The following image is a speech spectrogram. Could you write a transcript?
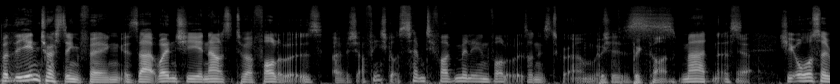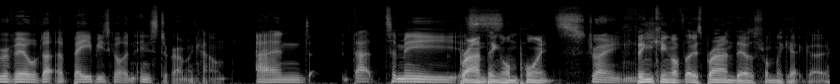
But the interesting thing is that when she announced it to her followers, uh, I think she's got 75 million followers on Instagram, which Big- is big time. madness. Yeah. She also revealed that her baby's got an Instagram account, and that to me is Branding on point. strange. Thinking of those brand deals from the get go.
